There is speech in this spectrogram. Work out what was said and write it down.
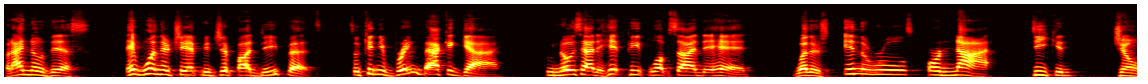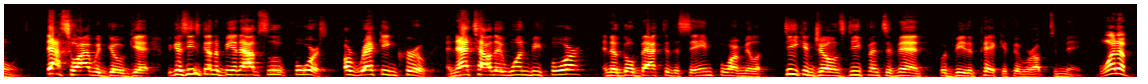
But I know this they won their championship on defense. So, can you bring back a guy who knows how to hit people upside the head, whether it's in the rules or not? Deacon Jones. That's who I would go get because he's going to be an absolute force, a wrecking crew. And that's how they won before, and they'll go back to the same formula. Deacon Jones, defensive end, would be the pick if it were up to me. What a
